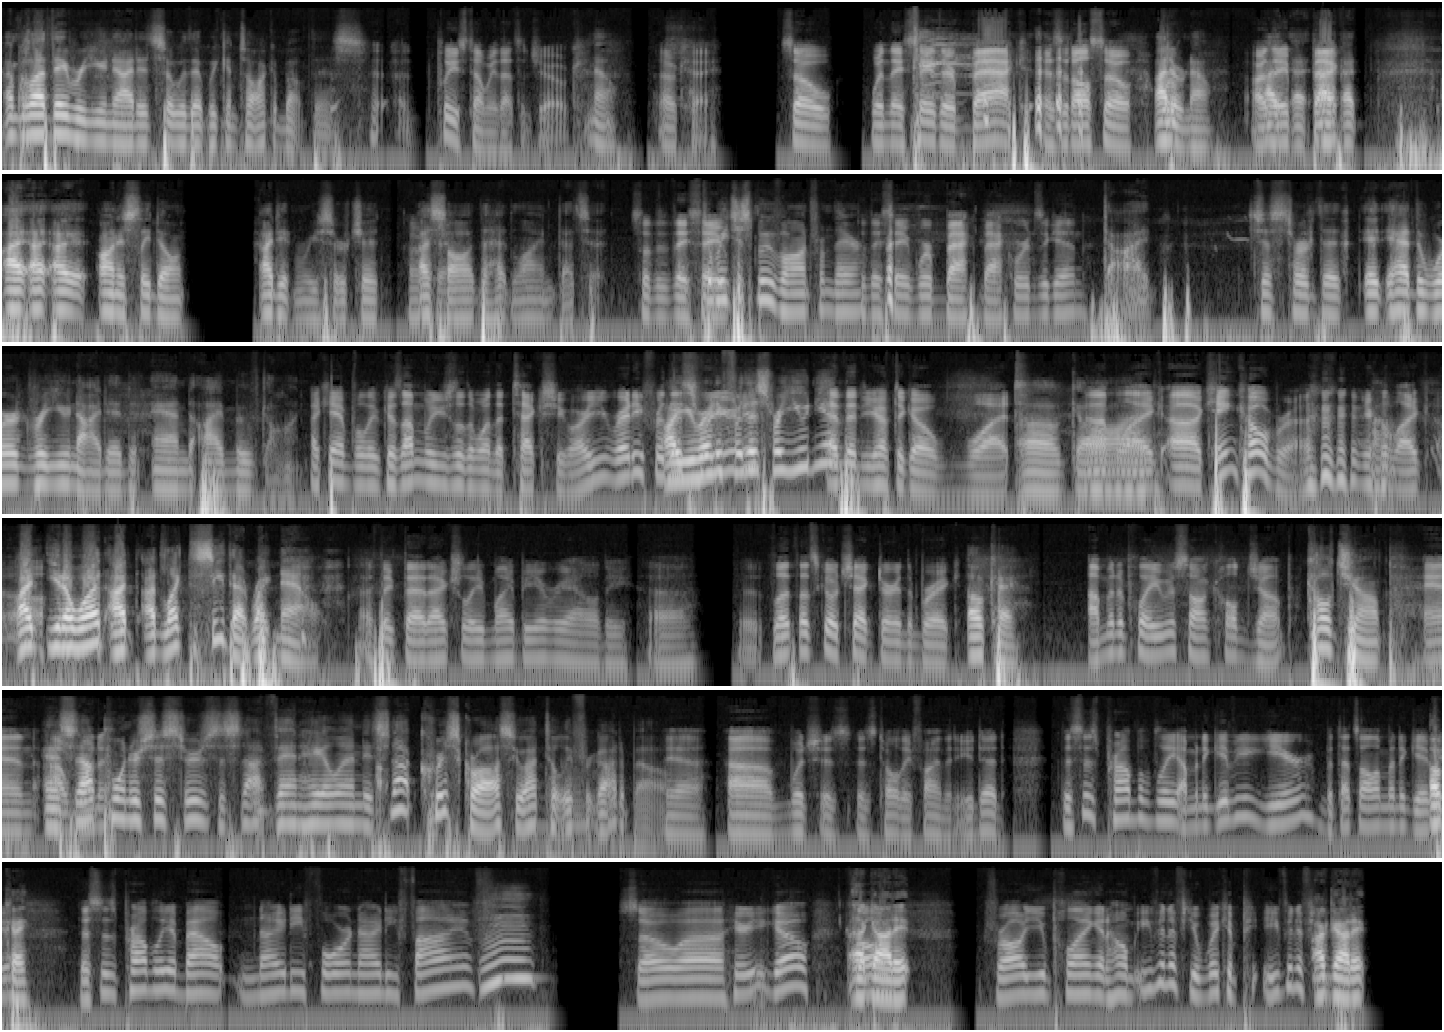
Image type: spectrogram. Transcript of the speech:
I'm glad they reunited so that we can talk about this. Uh, please tell me that's a joke. No, Okay. So when they say they're back, is it also? I don't know. Are I, they I- back? I, I, I, I honestly don't. I didn't research it. Okay. I saw the headline. That's it. so did they say? Can we just move on from there? Did they say we're back backwards again? I just heard that it had the word reunited, and I moved on. I can't believe because I'm usually the one that texts you. Are you ready for Are this? you ready for reunion?" this reunion? And then you have to go what? oh God! and I'm like, uh, King Cobra. and you're Oh. like, I, "Oh." you know what? I'd, I'd like to see that right now. I think that actually might be a reality. Uh, let, let's go check during the break. Okay, I'm gonna play you a song called Jump, called Jump, and, and I it's not wanna- Pointer Sisters. It's not Van Halen. It's not Kris Kross, who I totally forgot about. Yeah, um, which is, is totally fine that you did. This is probably, I'm going to give you a year, but that's all I'm going to give you. Okay. This is probably about 94, 95. Mm, So uh, here you go. For I got all- it. For all you playing at home, even if you Wikip, even if you, I got it.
